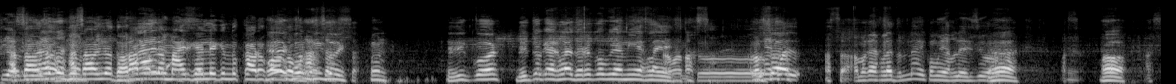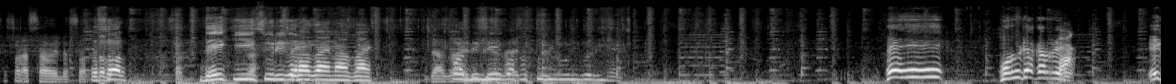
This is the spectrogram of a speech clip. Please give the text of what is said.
কি আচ্ছা হইল আচ্ছা ধরা পড়লে কিন্তু কারও যদি কর যদি তোকে ধরে কবি আমি একলাই আচ্ছা আমাকে ধরলে কমে হ্যাঁ। হ্যাঁ। আচ্ছা হইল চল। দেই কি চুরি করা যায় না যায়। গরুটা কার রে? এই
